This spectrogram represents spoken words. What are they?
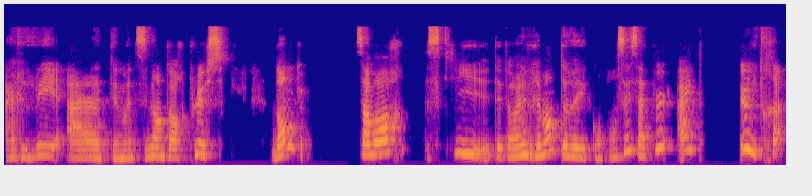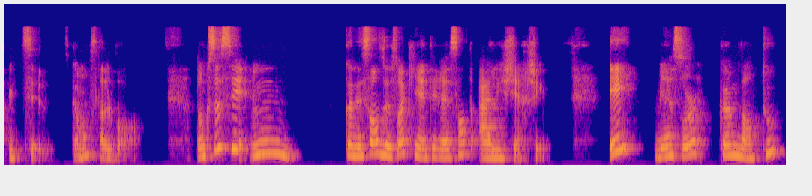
arriver à te motiver encore plus? Donc, savoir ce qui te permet vraiment de te récompenser, ça peut être ultra utile. Tu commences à le voir. Donc, ça, c'est une connaissance de soi qui est intéressante à aller chercher. Et bien sûr, comme dans tout,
